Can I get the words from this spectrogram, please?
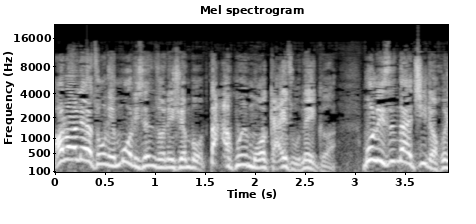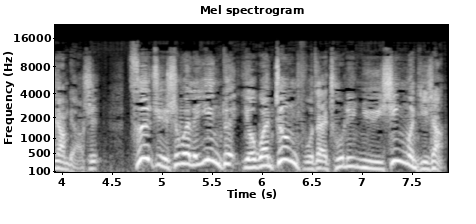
澳大利亚总理莫里森昨天宣布大规模改组内阁。莫里森在记者会上表示，此举是为了应对有关政府在处理女性问题上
